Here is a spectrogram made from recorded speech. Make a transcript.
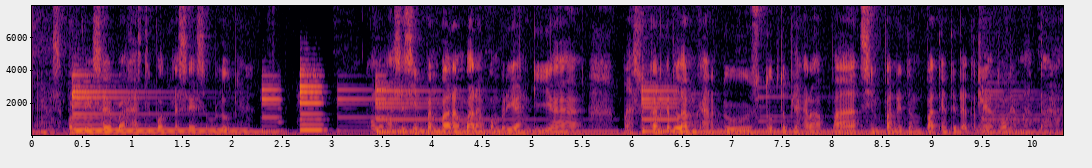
Nah, seperti yang saya bahas di podcast saya sebelumnya. Kalau masih simpan barang-barang pemberian dia, masukkan ke dalam kardus, tutup yang rapat, simpan di tempat yang tidak terlihat oleh mata.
